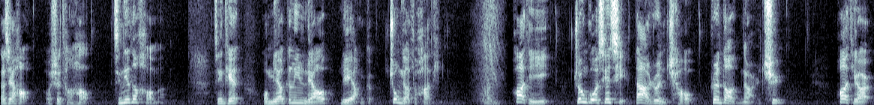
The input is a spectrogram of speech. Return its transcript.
大家好，我是唐浩，今天都好吗？今天我们要跟您聊两个重要的话题。话题一：中国掀起大润潮，润到哪儿去？话题二：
